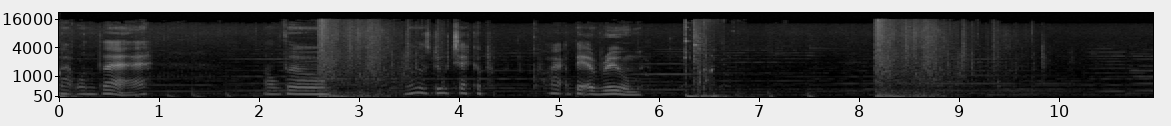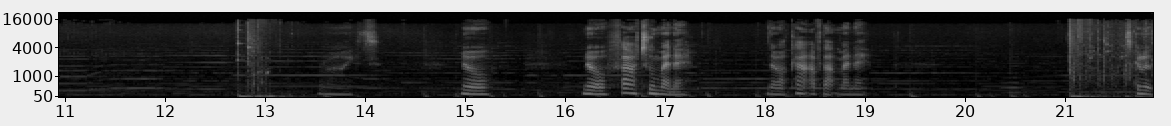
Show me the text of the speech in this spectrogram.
that one there. Although those do take up quite a bit of room. Right. No. No, far too many. No, I can't have that many. Going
